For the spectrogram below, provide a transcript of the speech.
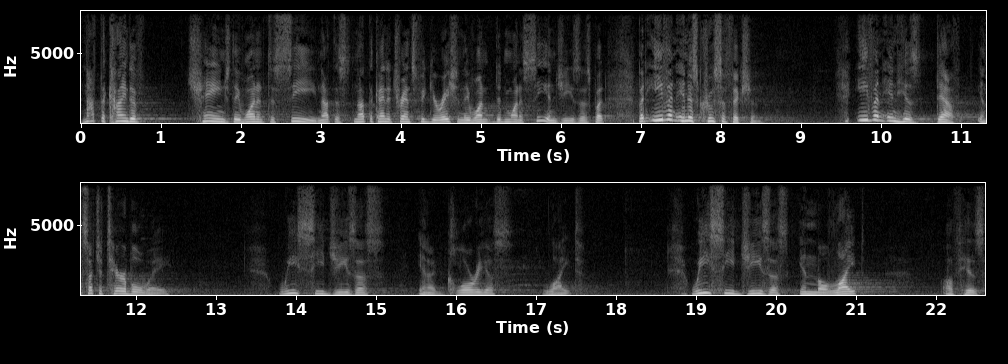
Not the kind of change they wanted to see, not, this, not the kind of transfiguration they want, didn't want to see in Jesus, but, but even in his crucifixion, even in his death in such a terrible way, we see Jesus in a glorious light. We see Jesus in the light of his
